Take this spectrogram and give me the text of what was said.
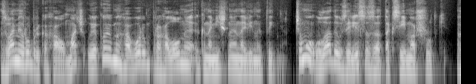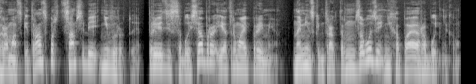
з вами рубрика хау-матч у якой мы гаворым пра галоўныя эканамічныя навіны тыдня. Чаму улады ўзяліся за таксі маршруткі грамадскі транспарт сам сябе не выратуе прывядзі з сабой сябра і атрымай прэмію на мінскім трактарным заводзе не хапае работнікаў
